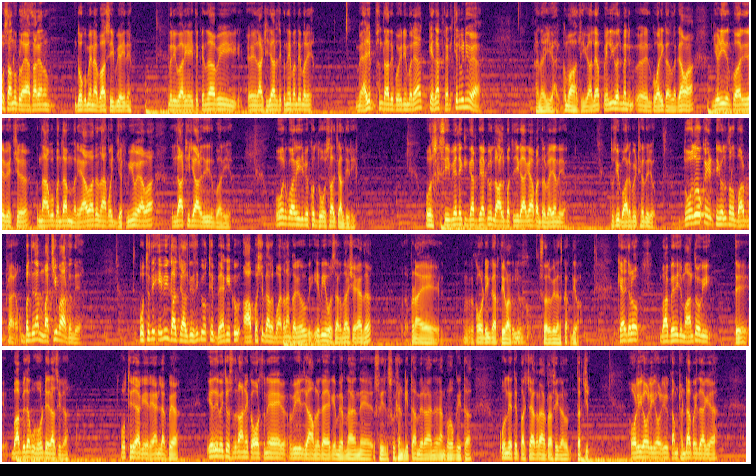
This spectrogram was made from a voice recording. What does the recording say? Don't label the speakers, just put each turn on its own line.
ਉਹ ਸਾਨੂੰ ਬੁਲਾਇਆ ਸਾਰਿਆਂ ਨੂੰ। ਦੋ ਕੁ ਮਹੀਨੇ ਬਾਅਦ ਸੀਬੀਆਈ ਨੇ। ਮੇਰੀ ਵਾਰੀ ਆਈ ਤੇ ਕਹਿੰਦਾ ਵੀ, ਇਹ ਲਾਠੀਚਾਰਜ 'ਚ ਕਿੰਨੇ ਬੰਦੇ ਮਰੇ? ਮੈਂ ਕਿਹਾ ਬੰਦਾ ਤੇ ਕੋਈ ਨਹੀਂ ਮਰਿਆ, ਕਿਸੇ ਦਾ ਫ੍ਰੈਕਚਰ ਵੀ ਨਹੀਂ ਹੋਇਆ। ਕਹਿੰਦਾ ਯਾਰ, ਕਮਾਲ ਦੀ ਗੱਲ ਆ। ਪਹਿਲੀ ਵਾਰ ਮੈਂ ਇਨਕੁਆਰੀ ਕਰਨ ਲੱਗਾ ਵਾਂ। ਜਿਹੜੀ ਇਨਕੁਆਰੀ ਦੇ ਵਿੱਚ ਨਾ ਕੋਈ ਬੰਦਾ ਮਰਿਆ ਵਾ ਤੇ ਨਾ ਕੋਈ ਜ਼ਖਮੀ ਹੋਇਆ ਵਾ, ਲਾਠੀ ਚਾਰਜ ਦੀ ਇਨਕੁਆਰੀ ਆ। ਉਹ ਇਨਕੁਆਰੀ ਜੀ ਵੇਖੋ 2 ਸਾਲ ਚੱਲਦੀ ਰਹੀ। ਉਹ ਸੀਬੀਆਈ ਨੇ ਕੀ ਕਰਦੇ ਆ ਵੀ ਉਹ ਲਾਲ ਬੱਤੀ ਜਗਾ ਕੇ ਆਪ ਅੰਦਰ ਬਹਿ ਜਾਂਦੇ ਆ। ਤੁਸੀਂ ਬਾਹਰ ਬੈਠੇ ਹੁੰਦੇ ਜੋ। ਦੋ ਦੋ ਘੰਟੇ ਉਹਨੂੰ ਤੁਹਾਨੂੰ ਬਾਹਰ ਬਿਠਾਇਆ। ਬੰਦੇ ਦਾ ਮਾਚੀ ਮਾਰ ਦਿੰਦੇ ਆ। ਉੱਥੇ ਤੇ ਇਹ ਵੀ ਗੱਲ ਚੱਲਦੀ ਸੀ ਵੀ ਉੱਥੇ ਬਹਿ ਕੇ ਕੋਈ ਆਪਸ ਚ ਗੱਲਬਾਤ ਨਾ ਕਰਿਓ ਵੀ ਇਹ ਵੀ ਹੋ ਸਕਦਾ ਸ਼ਾਇਦ ਆਪਣਾ ਇਹ ਰਿਕਾਰਡਿੰਗ ਕਰਦੇ ਵਾ ਸਰਵੇਲੈਂਸ ਕਰਦੇ ਵਾ ਖੈਰ ਚਲੋ, ਬਾਬੇ ਦੀ ਜ਼ਮਾਨਤ ਹੋ ਗਈ ਤੇ ਬਾਬੇ ਦਾ ਕੋਈ ਹੋਰ ਡੇਰਾ ਸੀਗਾ। ਉੱਥੇ ਜਾ ਕੇ ਰਹਿਣ ਲੱਗ ਪਿਆ। ਇਹਦੇ ਵਿੱਚ ਉਸ ਦੌਰਾਨ ਇੱਕ ਔਰਤ ਨੇ ਵੀ ਇਲਜ਼ਾਮ ਲਗਾਇਆ ਕਿ ਮੇਰੇ ਨਾਲ ਇਹਨੇ ਸਰੀਰਕ ਸ਼ੋਸ਼ਣ ਕੀਤਾ, ਮੇਰਾ ਇਹਨੇ ਰੰਗ ਹੋ ਕੀਤਾ। ਉਹਨੇ ਤੇ ਪਰਚਾ ਕਰਾਤਾ ਸੀਗਾ ਦਰਜ ਹੌਲੀ ਹੌਲੀ ਹੌਲੀ ਕੰਮ ਠੰਡਾ ਪੈਂਦਾ ਗਿਆ।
